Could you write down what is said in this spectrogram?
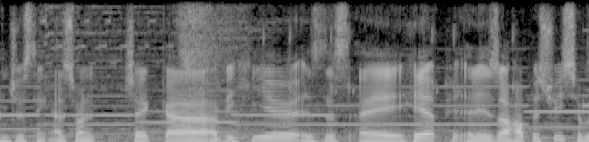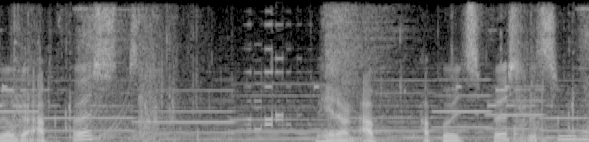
Interesting. I just want to check uh, over here. Is this a hip? It is a Harpistry, so we'll go up first. We head on up upwards first with Serena.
